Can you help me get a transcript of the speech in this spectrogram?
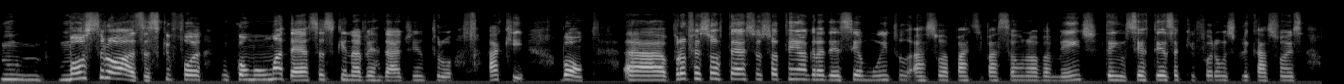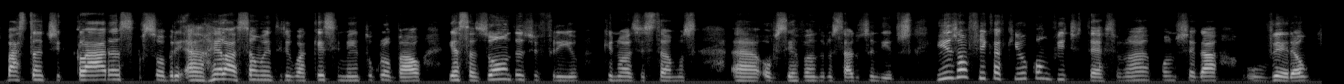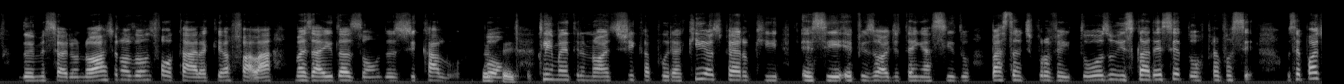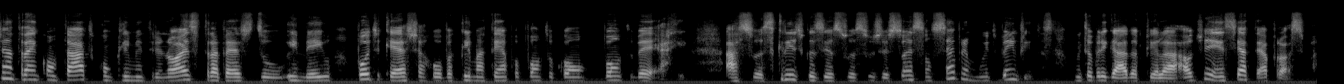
monstruosas, que foi como uma dessas que, na verdade, entrou aqui. Bom, uh, professor Tess, eu só tenho a agradecer muito a sua participação novamente. Tenho certeza que foram explicações bastante claras sobre a relação entre o aquecimento global e essas ondas de frio que nós estamos uh, observando nos Estados Unidos. E já fica aqui o convite, Tércio, né? quando chegar o verão do hemisfério norte, nós vamos voltar aqui a falar, mas aí das ondas de calor. Perfeito. Bom, Clima Entre Nós fica por aqui. Eu espero que esse episódio tenha sido bastante proveitoso e esclarecedor para você. Você pode entrar em contato com o Clima Entre Nós através do e-mail podcast.climatempo.com.br. As suas críticas e as suas sugestões são sempre muito bem-vindas. Muito obrigada pela audiência e até a próxima.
